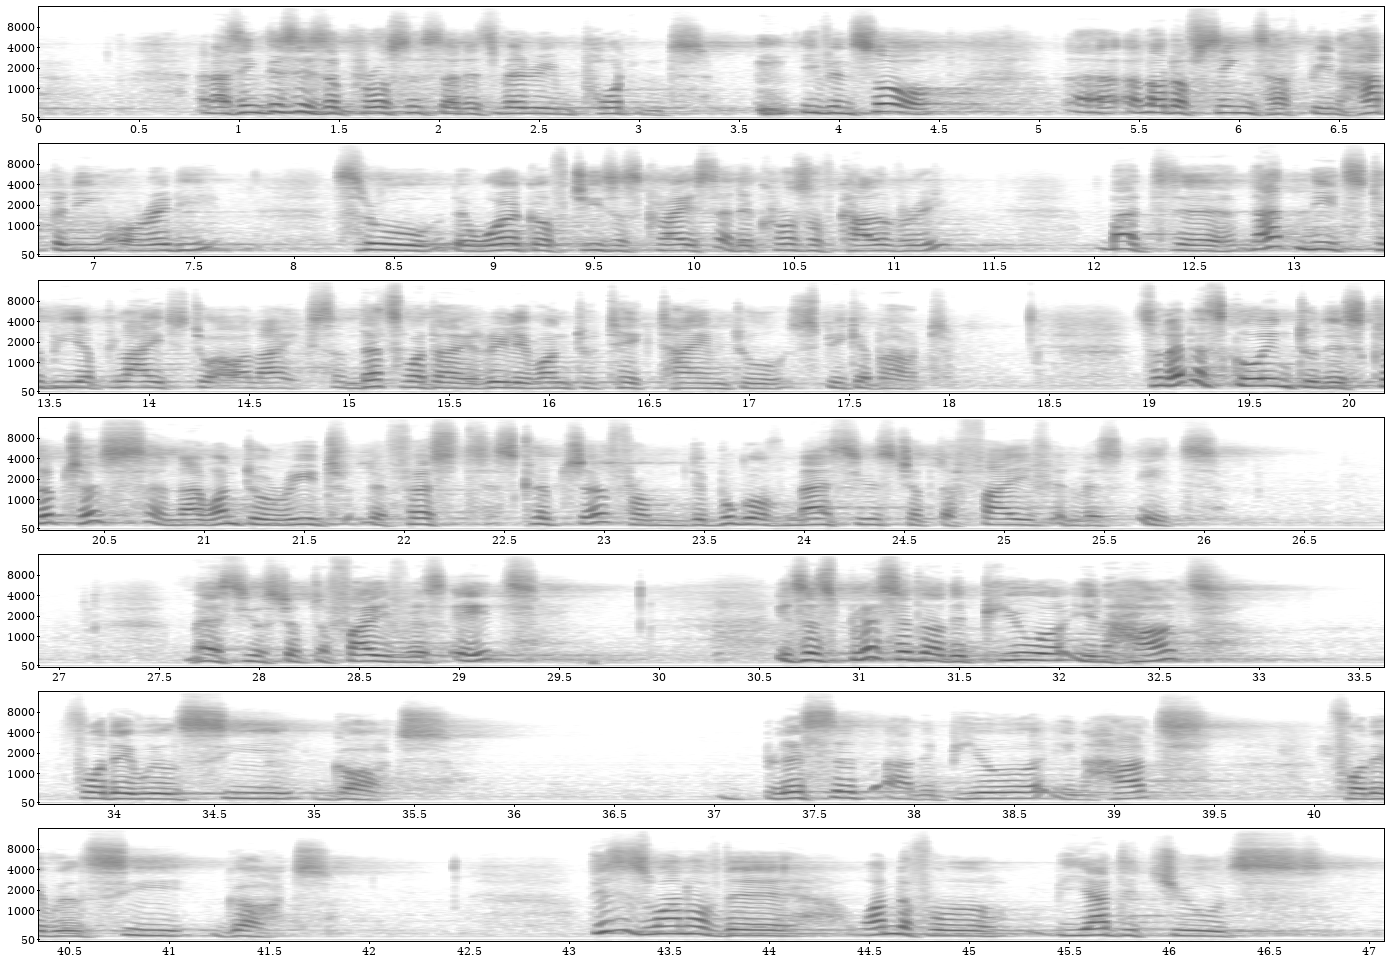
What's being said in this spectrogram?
And I think this is a process that is very important. Even so, uh, a lot of things have been happening already through the work of Jesus Christ at the cross of Calvary. But uh, that needs to be applied to our lives. And that's what I really want to take time to speak about. So let us go into the scriptures. And I want to read the first scripture from the book of Matthew, chapter 5, and verse 8. Matthew chapter 5, verse 8. It says, Blessed are the pure in heart, for they will see God. Blessed are the pure in heart, for they will see God. This is one of the wonderful Beatitudes,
